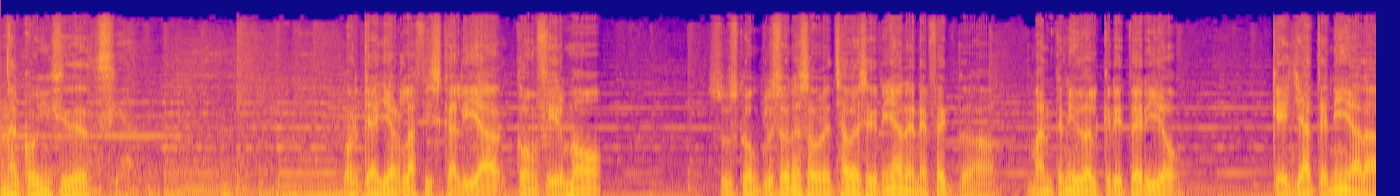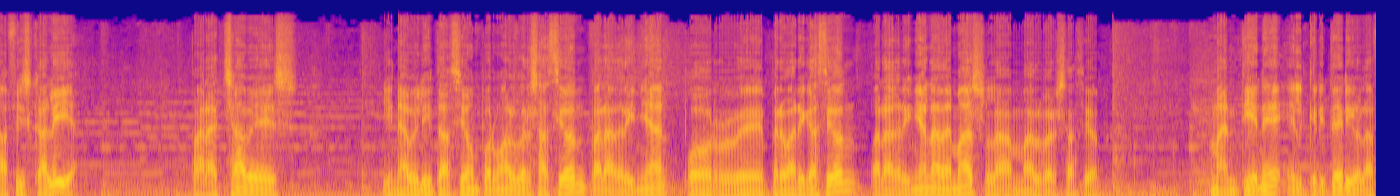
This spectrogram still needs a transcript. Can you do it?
Una coincidencia. Porque ayer la Fiscalía confirmó sus conclusiones sobre Chávez y Griñán, en efecto, ha mantenido el criterio que ya tenía la Fiscalía. Para Chávez, inhabilitación por malversación, para Griñán por eh, prevaricación, para Griñán además la malversación. Mantiene el criterio, la,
